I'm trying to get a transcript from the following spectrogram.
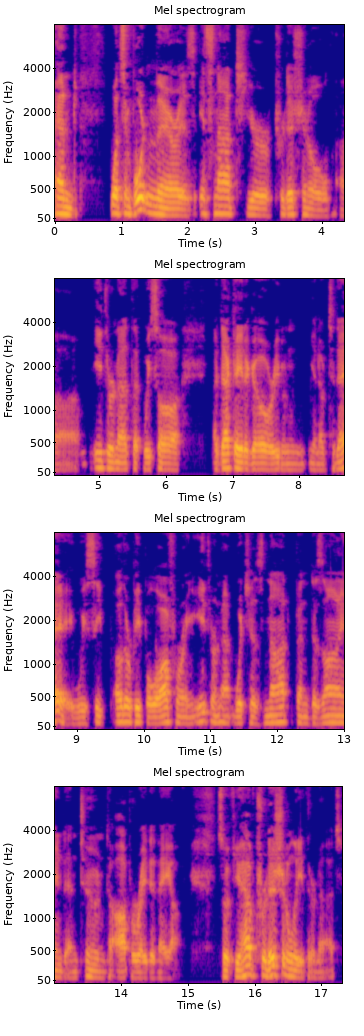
And what's important there is it's not your traditional uh, Ethernet that we saw a decade ago or even you know today. We see other people offering Ethernet, which has not been designed and tuned to operate in AI. So if you have traditional Ethernet,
